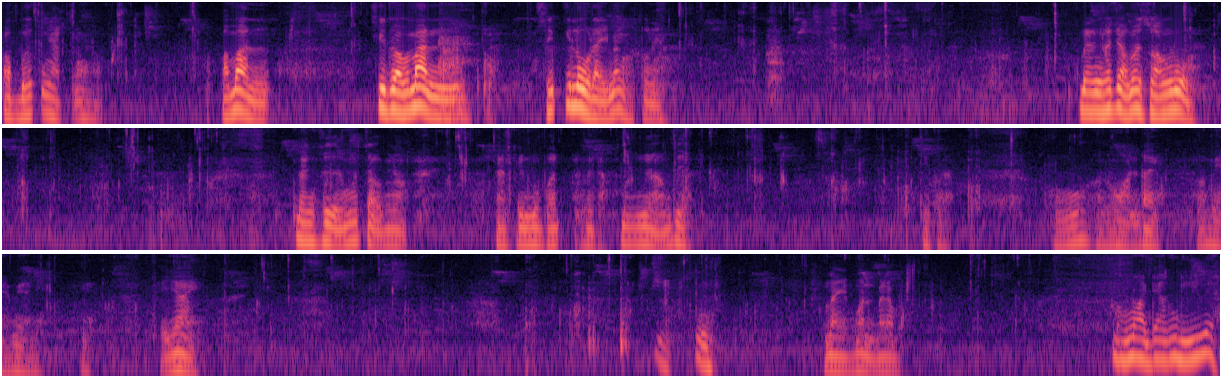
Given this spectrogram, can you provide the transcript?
ปลาบึกหยักนะครับประมาณคิดว่าประมาณสิบกิโลได้มั้งตัวเนี้ยแบ่งเขาจ้ามาสองลูก แบ่งสื่อมาเจ้าพี่น้องการกินบุบเบิดไปจ้ะมึงเหนือมนสิดีกว่าโอ้โหหอนได้เอาแม่แม่นี่นี่ใหญ่ใหญ่อื้อในมันไปแล้วมันนอนดังดีเว้ย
